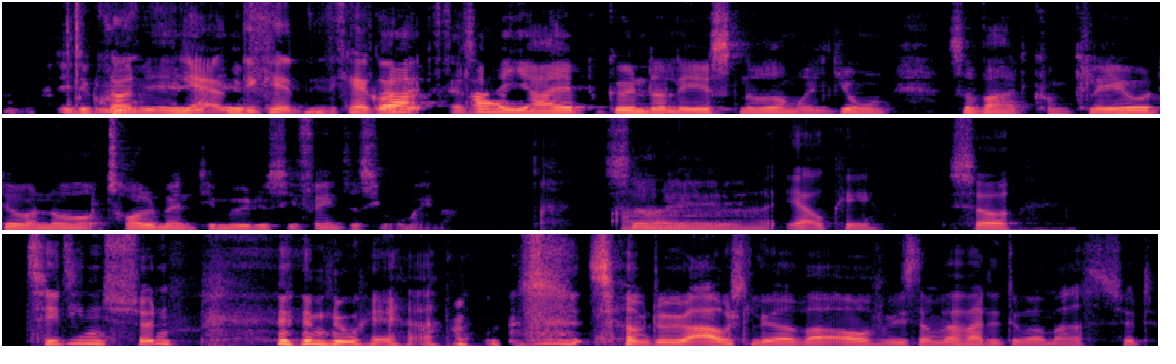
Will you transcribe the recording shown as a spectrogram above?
fordi det kunne, øh, ja, øh, det kan, det kan jeg godt. Altså, før jeg begyndte at læse noget om religion, så var et konklave, det var når troldmænd de mødtes i fantasy-romaner. Så, øh, ah, ja, okay. Så til din søn nu her, som du jo afslørede var overbevist om, hvad var det, du var meget sødt?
